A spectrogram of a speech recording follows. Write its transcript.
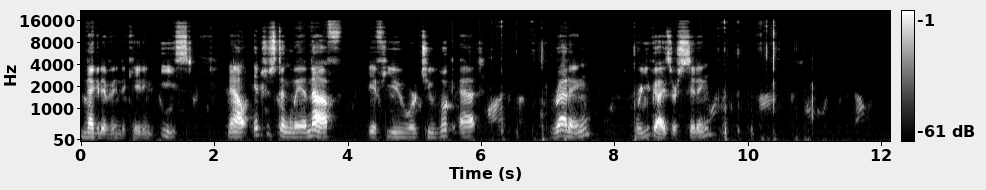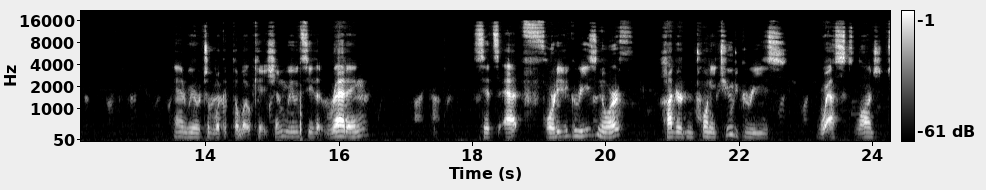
negative indicating east. Now, interestingly enough, if you were to look at Redding, where you guys are sitting, and we were to look at the location, we would see that Redding sits at 40 degrees north, 122 degrees west longitude,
